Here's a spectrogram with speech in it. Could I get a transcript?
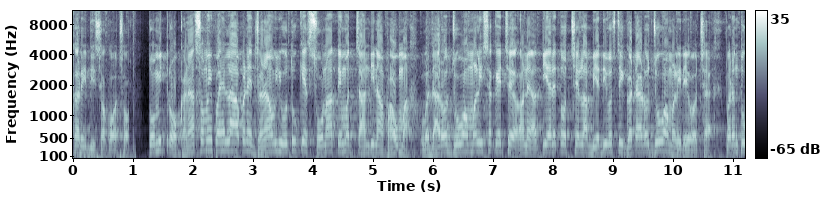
ખરીદી શકો છો. તો મિત્રો, ઘણા સમય પહેલાં આપણે જણાવ્યું હતું કે સોના તેમજ ચાંદીના ભાવમાં વધારો જોવા મળી શકે છે અને અત્યારે તો છેલ્લા બે દિવસથી ઘટાડો જોવા મળી રહ્યો છે. પરંતુ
